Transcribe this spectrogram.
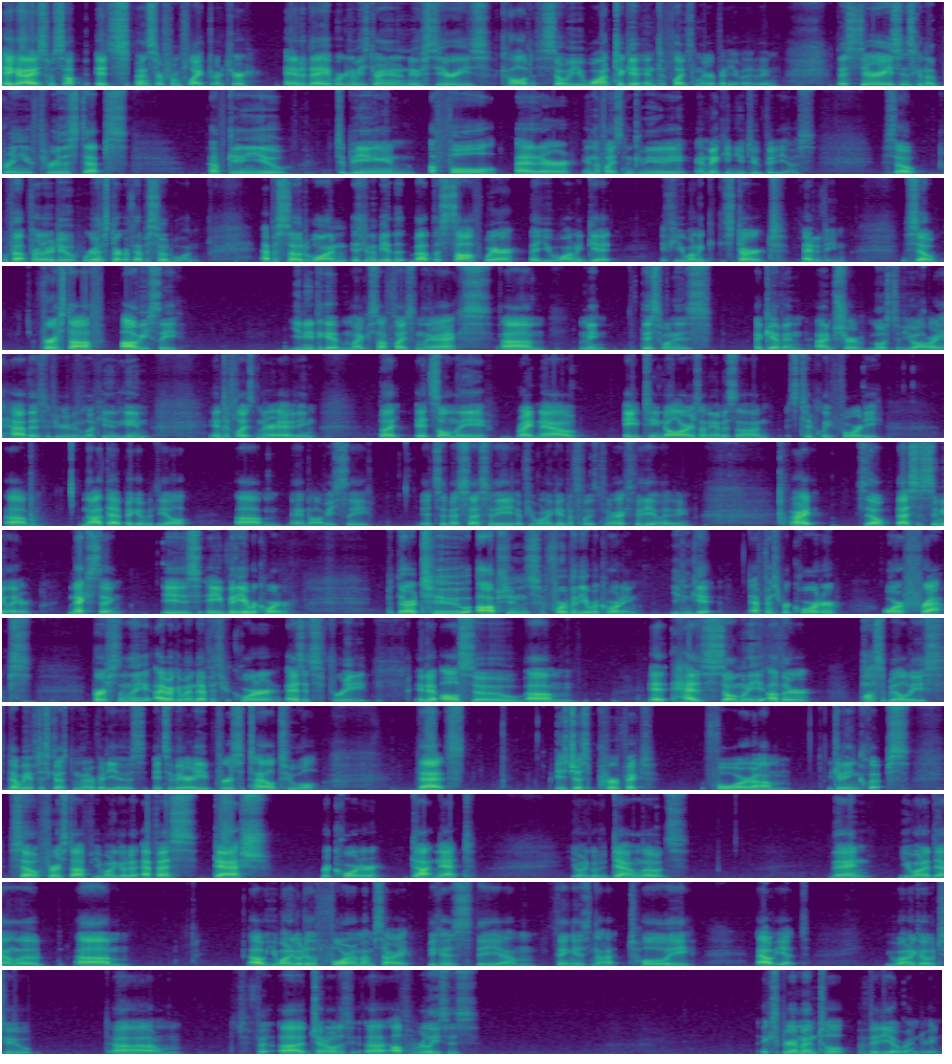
Hey guys, what's up? It's Spencer from Flight Director, and today we're going to be starting a new series called So You Want to Get into Flight Simulator Video Editing. This series is going to bring you through the steps of getting you to being a full editor in the flight sim community and making YouTube videos. So, without further ado, we're going to start with episode 1. Episode 1 is going to be about the software that you want to get if you want to start editing. So, first off, obviously, you need to get Microsoft Flight Simulator X. Um, I mean, this one is a given. I'm sure most of you already have this if you're even looking at the game into Flight Simulator editing. But it's only right now $18 on Amazon. It's typically 40. Um, not that big of a deal. Um, and obviously, it's a necessity if you want to get into Flight Simulator X video editing. Alright, so that's the simulator. Next thing is a video recorder. But there are two options for video recording. You can get FS Recorder or Fraps. Personally, I recommend FS Recorder as it's free and it also um, it has so many other possibilities that we have discussed in our videos. It's a very versatile tool that is just perfect for um, getting clips. So first off, you want to go to fs recorder.net. You want to go to downloads. Then you want to download. Um, oh, you want to go to the forum. I'm sorry because the um, thing is not totally out yet. You want to go to um, uh, general uh, alpha releases, experimental video rendering,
